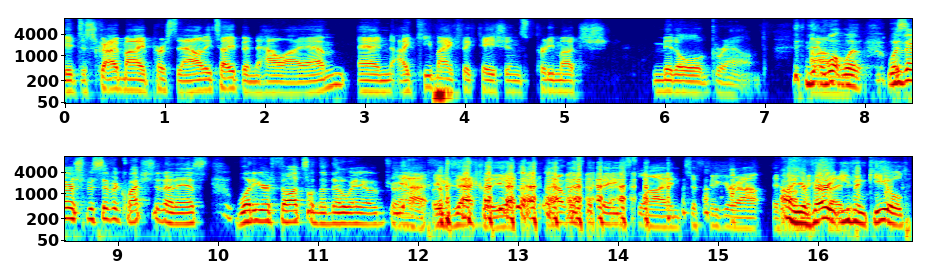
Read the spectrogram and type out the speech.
it described my personality type and how I am, and I keep my expectations pretty much middle ground. Um, what was was there a specific question that asked, "What are your thoughts on the No Way Home trailer?" Yeah, exactly. Yeah, that was the baseline to figure out. If Oh, I'm you're very even keeled.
